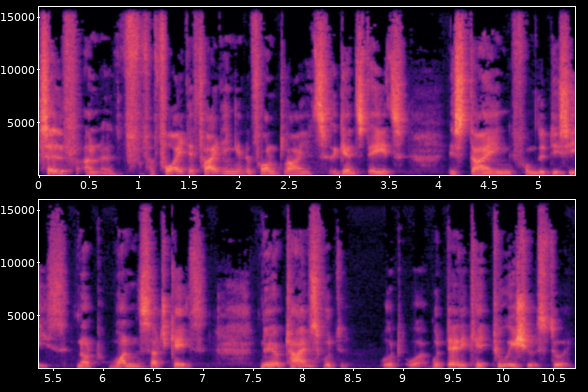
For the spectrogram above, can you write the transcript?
self uh, fight, fighting in the front lines against AIDS is dying from the disease. Not one such case. New York Times would would would dedicate two issues to it,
